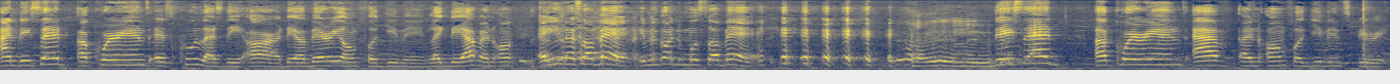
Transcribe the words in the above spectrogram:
And they said Aquarians, as cool as they are, they are very unforgiving. Like they have an un. And you let's obey. Even got the most obey. They said Aquarians have an unforgiving spirit.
